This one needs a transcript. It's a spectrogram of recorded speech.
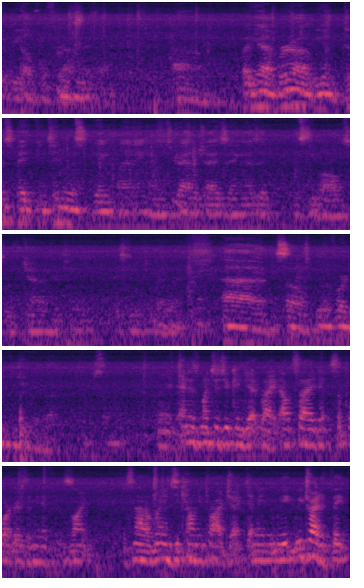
would be helpful for us, think. Um, But yeah, we're, uh, we anticipate continuous game planning and strategizing as it, this evolves with John and her team, Christine, by the way. Uh, so we look forward to continuing that, so. Right, and as much as you can get, right, outside supporters, I mean, it's like, it's not a Ramsey County project, I mean, we, we try to think,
